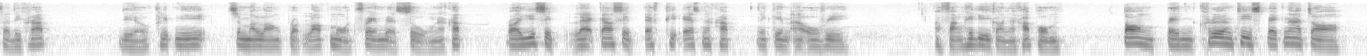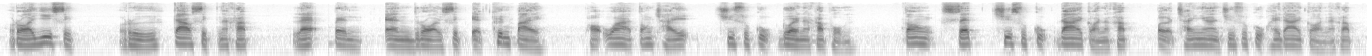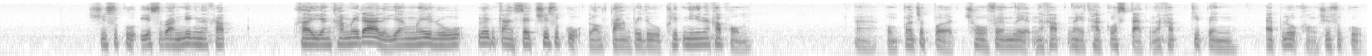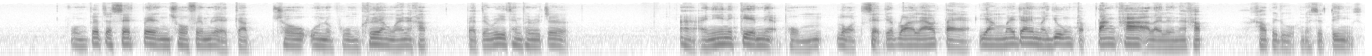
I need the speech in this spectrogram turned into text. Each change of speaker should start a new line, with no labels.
สวัสดีครับ เดี๋ยวคลิปนี้จะมาลองปลดล็อกโหมดเฟรมเรทสูงนะครับ 120 และ 90 fps นะครับ ในเกม ROV ฟังให้ดีก่อนนะครับผม ต้องเป็นเครื่องที่สเปคหน้าจอ 120 หรือ 90 นะครับ และเป็น Android 11 ขึ้นไป เพราะว่าต้องใช้ชิซุกุด้วยนะครับผม ต้องเซตชิซุกุได้ก่อนนะครับ เปิดใช้งานชิซุกุให้ได้ก่อนนะครับชิซุกุ is running นะครับ ใครยังทำไม่ได้หรือยังไม่รู้เรื่องการเซตชิซุกุลองตามไปดูคลิปนี้นะครับผมผมก็จะเปิดโชว์เฟรมเรทนะครับใน Taco Stat นะครับที่เป็นแอปลูกของชิซุกุผมก็จะเซตเป็นโชว์เฟรมเรทกับโชว์อุณหภูมิเครื่องไว้นะครับ Battery Temperature อ่าอันนี้ในเกมเนี่ยผมโหลดเสร็จเรียบร้อยแล้ว แต่ยังไม่ได้มายุ่งกับตั้งค่าอะไรเลยนะครับ เข้าไปดูใน Settings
